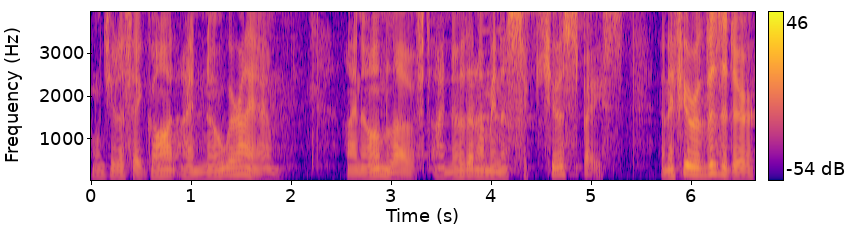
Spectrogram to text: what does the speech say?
I want you to say, God, I know where I am. I know I'm loved. I know that I'm in a secure space. And if you're a visitor,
